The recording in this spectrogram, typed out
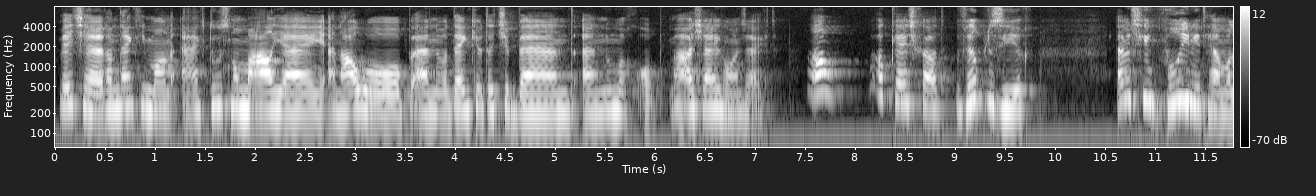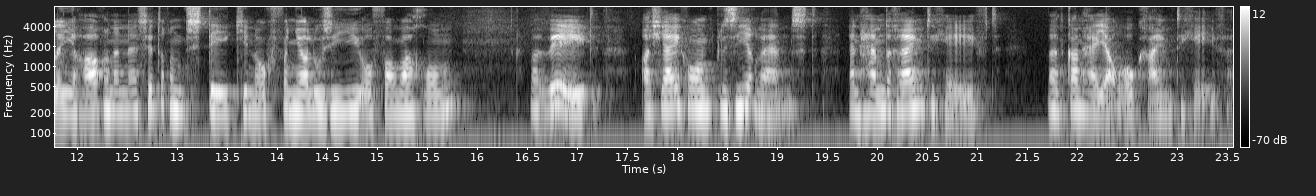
Weet je, dan denkt die man echt, doe eens normaal jij en hou op en wat denk je dat je bent en noem maar op. Maar als jij gewoon zegt, oh, oké schat, veel plezier. En misschien voel je niet helemaal in je hart en zit er een steekje nog van jaloezie of van waarom. Maar weet, als jij gewoon plezier wenst en hem de ruimte geeft, dan kan hij jou ook ruimte geven.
